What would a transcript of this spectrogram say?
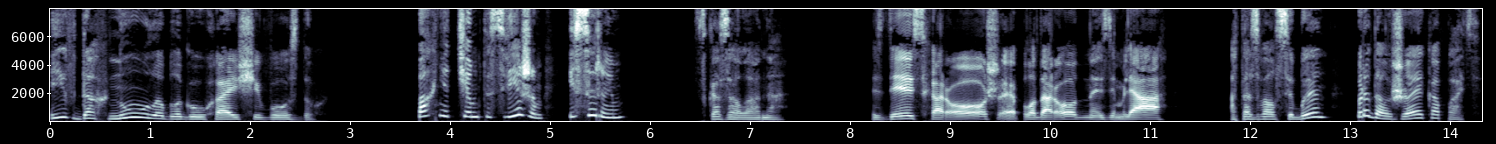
и вдохнула благоухающий воздух. Пахнет чем-то свежим и сырым», — сказала она. «Здесь хорошая плодородная земля», — отозвался Бен, продолжая копать.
